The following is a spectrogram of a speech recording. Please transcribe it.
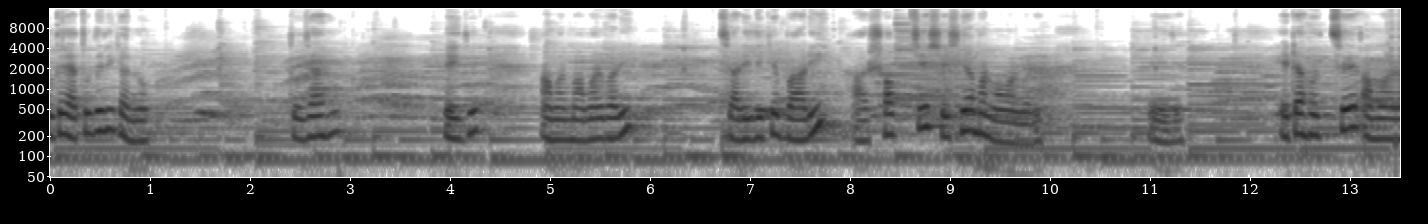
তোদের এত দেরি কেন? তো যাই হোক, এই যে আমার মামার বাড়ি, চারিদিকে বাড়ি আর সবচেয়ে শেষে আমার মামার বাড়ি। এই যে, এটা হচ্ছে আমার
